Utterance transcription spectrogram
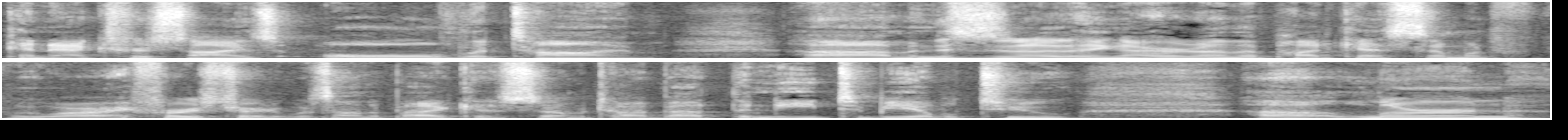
can exercise all the time. Um, and this is another thing I heard on the podcast. Someone where I first heard it was on the podcast. Someone talked about the need to be able to uh, learn,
